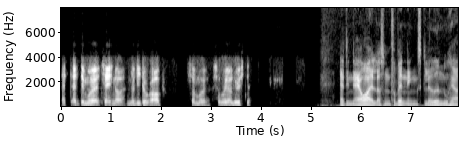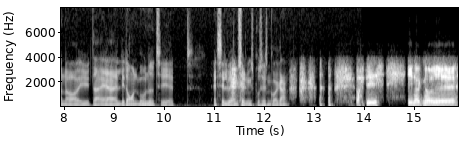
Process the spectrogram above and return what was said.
at, at det må jeg tage, når, når de dukker op. Så må, så må jeg løse det. Er det nerver eller sådan forventningens glæde nu her, når øh, der er lidt over en måned til, at, at selve ansøgningsprocessen går i gang? og det, det er nok noget... Øh,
